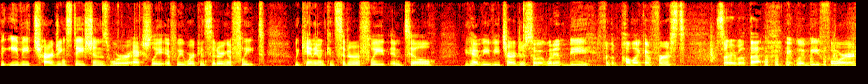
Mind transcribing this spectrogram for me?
the EV charging stations were actually, if we were considering a fleet, we can't even consider a fleet until you have EV chargers. So it wouldn't be for the public at first. Sorry about that. it would be for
